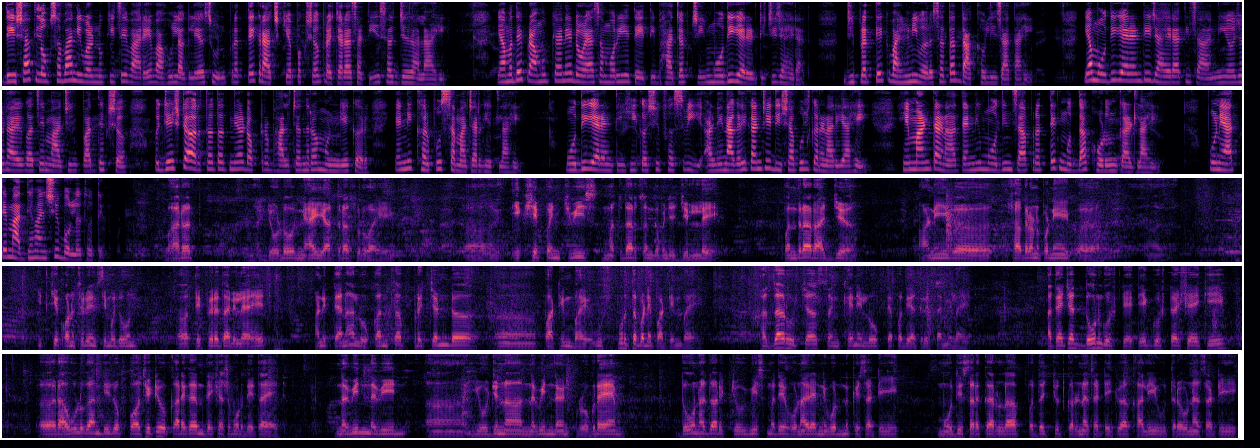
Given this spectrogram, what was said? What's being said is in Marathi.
देशात लोकसभा निवडणुकीचे वारे वाहू लागले असून प्रत्येक राजकीय पक्ष प्रचारासाठी सज्ज झाला आहे. यामध्ये प्रामुख्याने डोळ्यासमोर येते ती भाजपची मोदी गॅरंटीची जाहिरात जी प्रत्येक वाहिनीवर सतत दाखवली जात आहे. या मोदी गॅरंटी जाहिरातीचा नियोजन आयोगाचे माजी उपाध्यक्ष व ज्येष्ठ अर्थतज्ज्ञ डॉक्टर भालचंद्र मुणगेकर यांनी खरपूस समाचार घेतला आहे. मोदी गॅरंटी ही कशी फसवी आणि नागरिकांची दिशाभूल करणारी आहे हे मांडताना त्यांनी मोदींचा प्रत्येक मुद्दा खोडून काढला आहे. पुण्यात ते माध्यमांशी बोलत होते. भारत जोडो न्याय यात्रा सुरू आहे. एकशे पंचवीस मतदारसंघ म्हणजे जिल्हे पंधरा राज्य आणि साधारणपणे इतके कॉन्स्टिट्युएन्सीमधून ते फिरत आलेले आहेत. आणि त्यांना लोकांचा प्रचंड पाठिंबा आहे उत्स्फूर्तपणे पाठिंबा आहे. हजारोच्या संख्येने लोक त्या पदयात्रेत सामील आहेत. आता याच्यात दोन गोष्टी आहेत. एक गोष्ट अशी आहे की राहुल गांधी जो पॉझिटिव्ह कार्यक्रम देशासमोर देत आहेत. नवीन नवीन योजना नवीन नवीन प्रोग्रॅम. दोन हजार चोवीसमध्ये होणाऱ्या निवडणुकीसाठी मोदी सरकारला पदच्युत करण्यासाठी किंवा खाली उतरवण्यासाठी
